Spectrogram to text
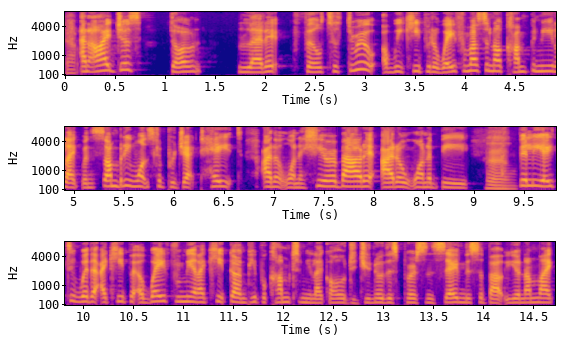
Yep. And I just don't let it filter through. Uh, We keep it away from us in our company. Like when somebody wants to project hate, I don't want to hear about it. I don't want to be affiliated with it. I keep it away from me and I keep going. People come to me like, oh, did you know this person's saying this about you? And I'm like,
